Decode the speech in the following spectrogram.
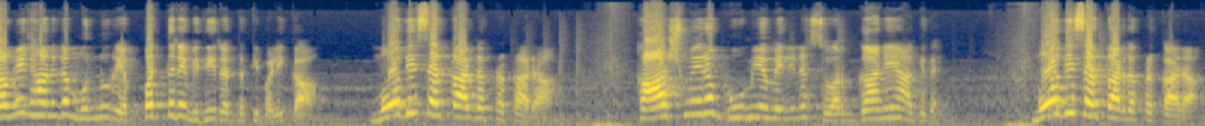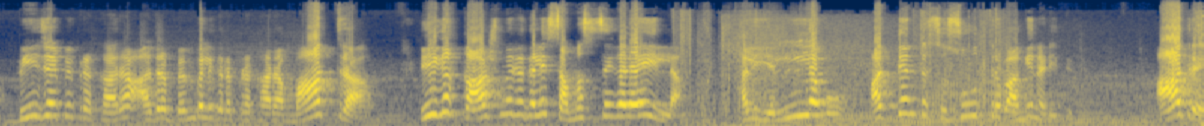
ಸಂವಿಧಾನದ ಮುನ್ನೂರ ಎಪ್ಪತ್ತನೇ ವಿಧಿ ರದ್ದತಿ ಬಳಿಕ ಮೋದಿ ಸರ್ಕಾರದ ಪ್ರಕಾರ ಕಾಶ್ಮೀರ ಭೂಮಿಯ ಮೇಲಿನ ಸ್ವರ್ಗಾನೇ ಆಗಿದೆ. ಮೋದಿ ಸರ್ಕಾರದ ಪ್ರಕಾರ, ಬಿಜೆಪಿ ಪ್ರಕಾರ, ಅದರ ಬೆಂಬಲಿಗರ ಪ್ರಕಾರ ಮಾತ್ರ ಈಗ ಕಾಶ್ಮೀರದಲ್ಲಿ ಸಮಸ್ಯೆಗಳೇ ಇಲ್ಲ. ಅಲ್ಲಿ ಎಲ್ಲವೂ ಅತ್ಯಂತ ಸುಸೂತ್ರವಾಗಿ ನಡೀತಿದೆ. ಆದರೆ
